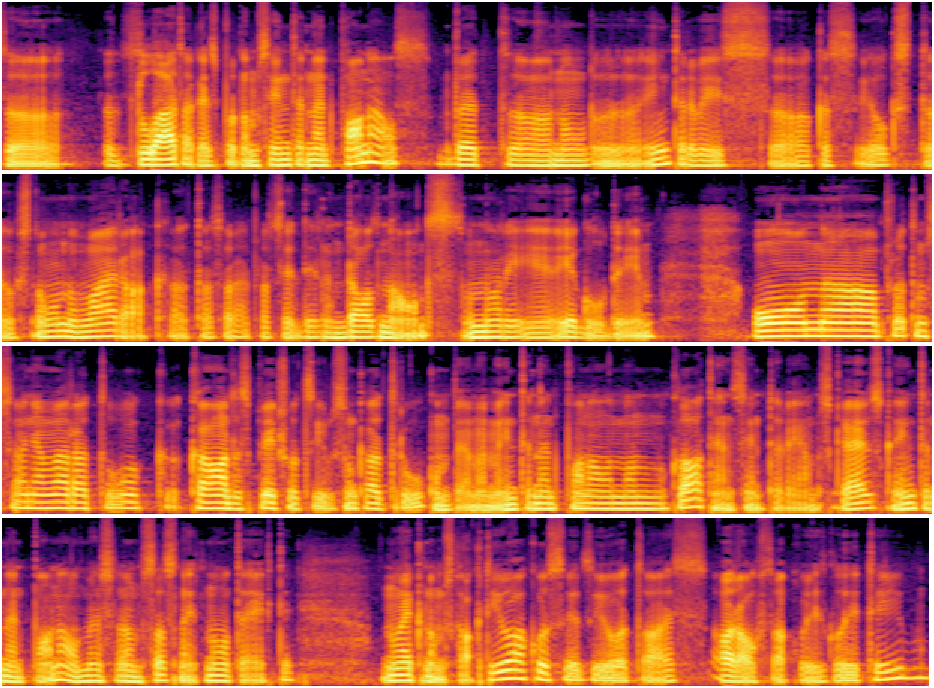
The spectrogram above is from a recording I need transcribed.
tad lētākais, protams, ir internetu panelis, bet nu, intervijas, kas ilgst stundu un vairāk, tas varētu prasīt diezgan daudz naudas un arī ieguldījumu. Un, protams, jāņem vērā to, kādas priekšrocības un kāda trūkuma, piemēram, internetu panelim un klātienes intervijām. Skaidrs, ka internetu paneli mēs varam sasniegt noteikti nu, ekonomiski aktīvākos iedzīvotājus ar augstāko izglītību.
